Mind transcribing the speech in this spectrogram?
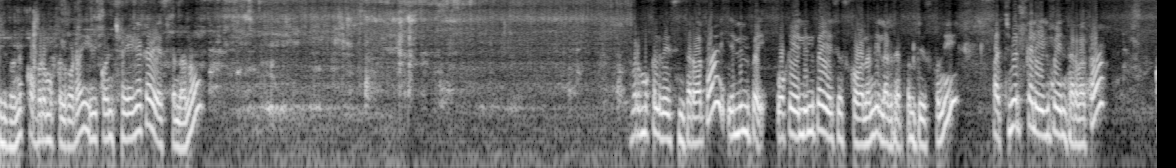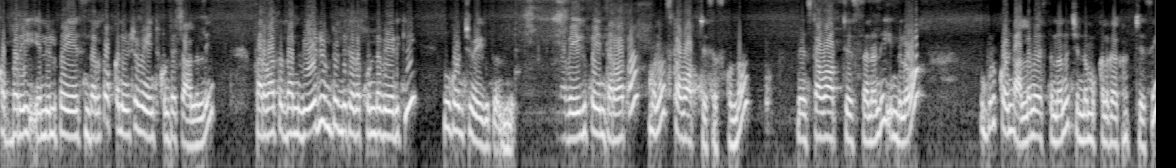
ఇదిగోండి కొబ్బరి ముక్కలు కూడా ఇవి కొంచెం వేగాక వేస్తున్నాను. కొబ్బరి ముక్కలు వేసిన తర్వాత ఎల్లుల్లిపాయ ఒక ఎల్లుల్లిపాయ వేసేసుకోవాలండి ఇలాగ రెప్పలు తీసుకుని. పచ్చిమిరపకాయలు వేగిపోయిన తర్వాత కొబ్బరి ఎల్లుల్లిపాయ వేసిన తర్వాత ఒక్క నిమిషం వేయించుకుంటే చాలండి. తర్వాత దాని వేడి ఉంటుంది కదా కుండ వేడికి ఇంకొంచెం వేగుతుంది. ఇలా వేగిపోయిన తర్వాత మనం స్టవ్ ఆఫ్ చేసేసుకుందాం. నేను స్టవ్ ఆఫ్ చేస్తానండి. ఇందులో ఇప్పుడు కొండ అల్లం వేస్తున్నాను చిన్న ముక్కలుగా కట్ చేసి.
